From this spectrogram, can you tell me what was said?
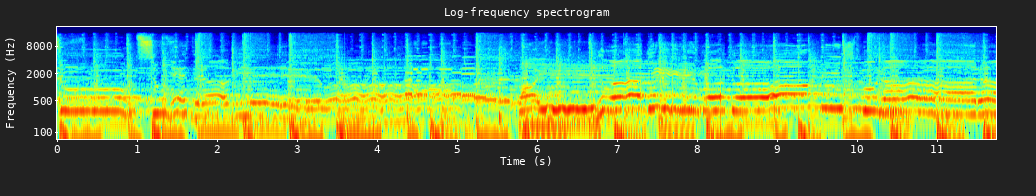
suncu njedra bijela. Pa i hladi vodom iz bunara.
